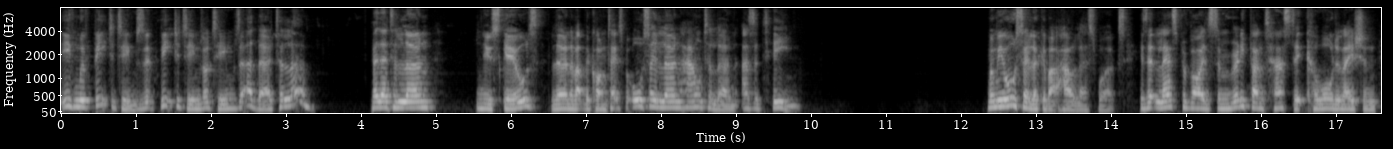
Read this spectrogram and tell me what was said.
even with feature teams, is that feature teams are teams that are there to learn. They're there to learn new skills, learn about the context, but also learn how to learn as a team. When we also look about how LeSS works, is that LeSS provides some really fantastic coordination,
